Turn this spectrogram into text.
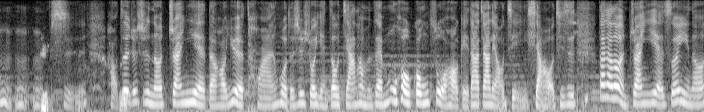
嗯嗯嗯，是好，这就是呢专业的哈乐团或者是说演奏家他们在幕后工作哈，给大家了解一下哦。其实大家都很专业，所以呢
